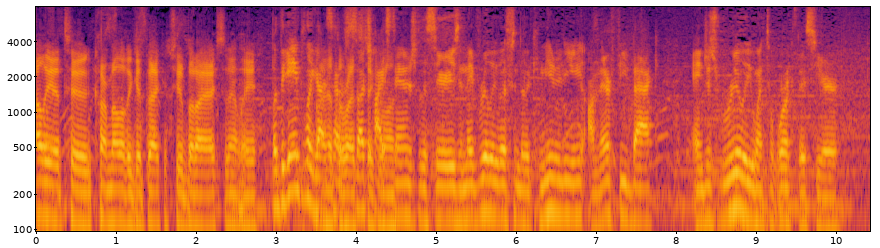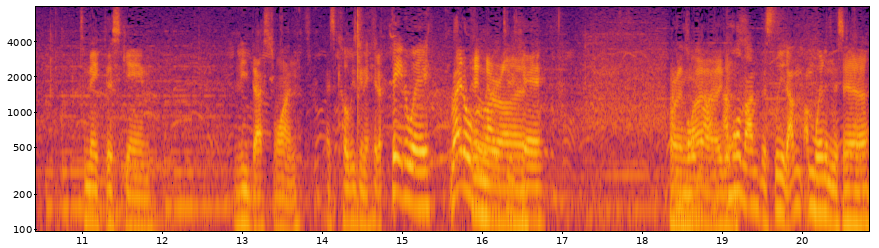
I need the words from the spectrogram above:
Alia to Carmelo to get back at you, but I accidentally. But the gameplay guys have such high wrong. standards for the series, and they've really listened to the community on their feedback, and just really went to work this year to make this game the best one. As Kobe's gonna hit a fadeaway right over In Robert 2K. Or I'm, my holding on, I'm holding on to this lead. I'm, I'm winning this Yeah. game.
